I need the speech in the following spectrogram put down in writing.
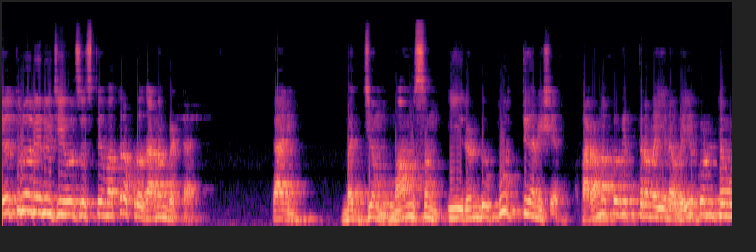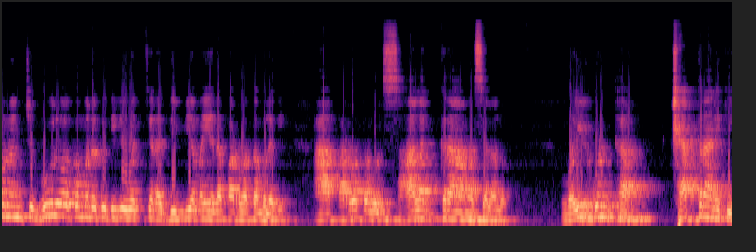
చేతిలో లేనివి చేయవలసి వస్తే మాత్రం అప్పుడు దండం పెట్టాలి. కానీ మద్యం మాంసం ఈ రెండు పూర్తిగా నిషేధం పరమ పవిత్రమైన వైకుంఠము నుంచి భూలోకమునకు దిగి వచ్చిన దివ్యమైన పర్వతములవి. ఆ పర్వతములు సాలగ్రామ శిలలు. వైకుంఠ క్షేత్రానికి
